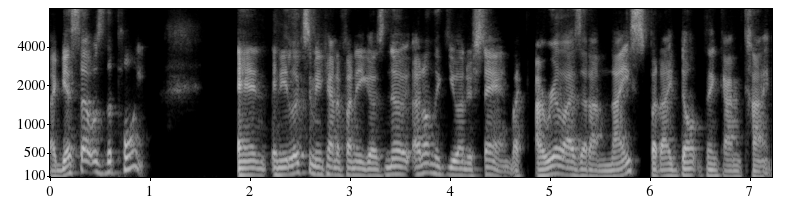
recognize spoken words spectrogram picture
I guess that was the point. And and he looks at me kind of funny. He goes, No, I don't think you understand. Like, I realize that I'm nice, but I don't think I'm kind.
